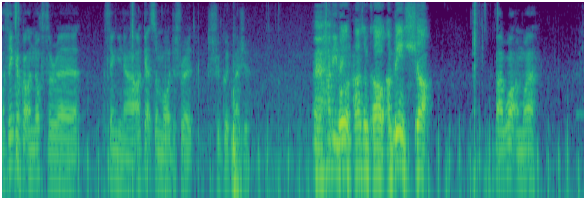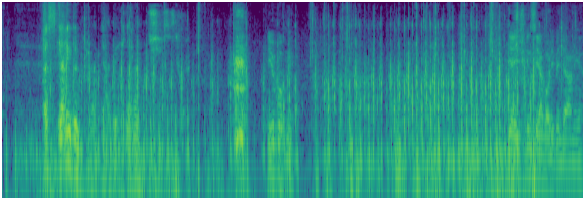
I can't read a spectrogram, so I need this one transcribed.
I think I've got enough for uh, a thingy now. I'll get some more just for a, just for good measure. Uh, how do you Oh, make? how's some call? I'm being shot. By what and where? A skeleton. Ah, die, bitch, die. Are you above me? Yeah, as you can see, I've already been down here.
